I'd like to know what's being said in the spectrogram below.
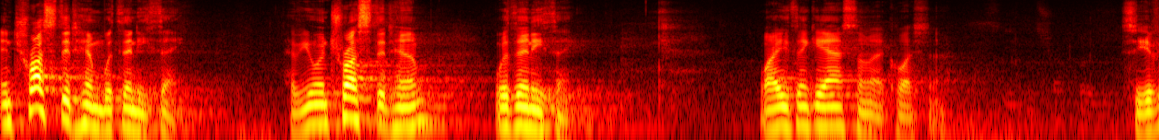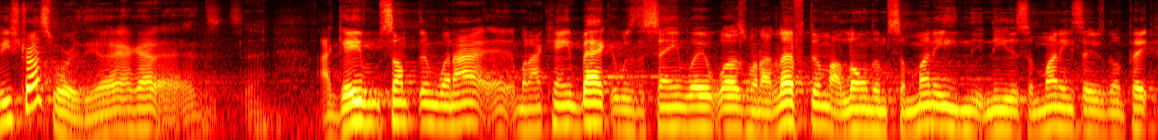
entrusted him with anything? Have you entrusted him with anything? Why do you think he asked him that question? See if he's trustworthy. I, got. I gave him something when I when I came back. It was the same way it was when I left him. I loaned him some money. He needed some money, so he was going to pay.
